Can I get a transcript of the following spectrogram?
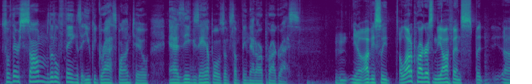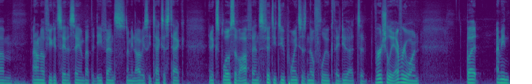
So there's some little things that you could grasp onto as the examples of something that are progress. Mm-hmm. You know, obviously a lot of progress in the offense, but um, I don't know if you could say the same about the defense. I mean, obviously Texas Tech, an explosive offense, 52 points is no fluke. They do that to virtually everyone. But I mean,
